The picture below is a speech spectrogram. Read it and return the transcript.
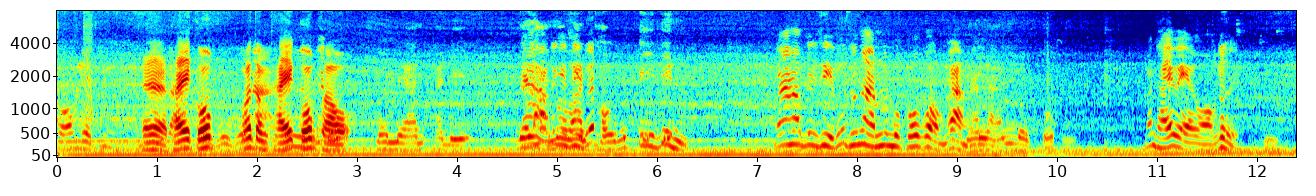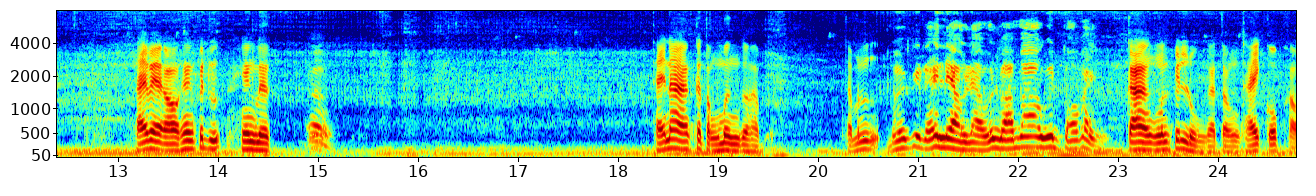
พร้อมเออไถกบว่าต้องไถกบเขาเวลาเมื่อวานเขามันตีดิน งานเขาเป็นสิผู้ถึงงานมันบุกโกกองงานนั่นแหละมันบ่กบมันไถแหวกออกเลย ไถไปออกแห้งเป็นแห้งเลือกเออไถหน้าก็ต้องมึงตัวครับ แต่มันมันก็ได้แล้วแล้วมันมามาเอาเงินต่อไปกลางมันเป็นหลุมก็ต้องไถกบเขา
